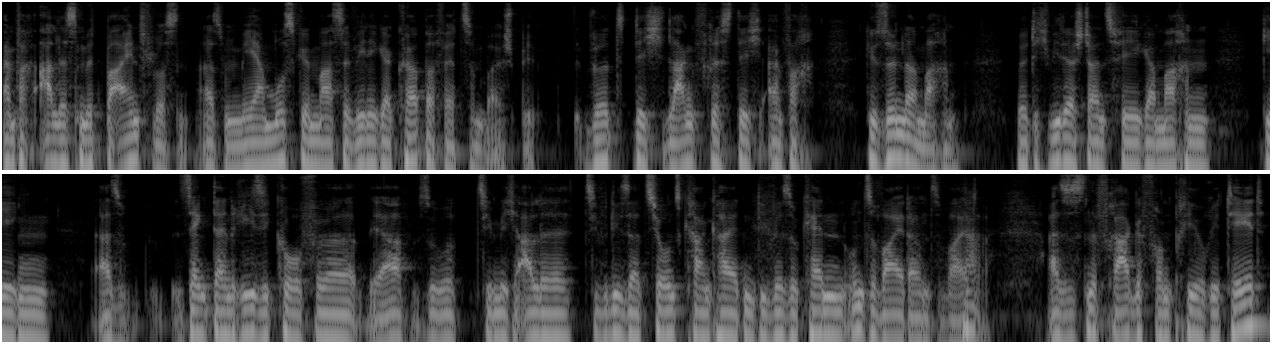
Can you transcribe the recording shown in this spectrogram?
einfach alles mit beeinflussen. Also mehr Muskelmasse, weniger Körperfett zum Beispiel wird dich langfristig einfach gesünder machen, wird dich widerstandsfähiger machen gegen, also senkt dein Risiko für ja so ziemlich alle Zivilisationskrankheiten, die wir so kennen und so weiter und so weiter. Ja. Also es ist eine Frage von Priorität.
